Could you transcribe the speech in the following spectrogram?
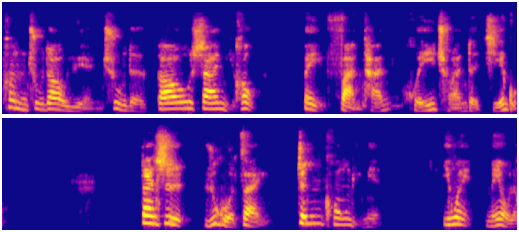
碰触到远处的高山以后，被反弹回传的结果。但是如果在真空里面，因为没有了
